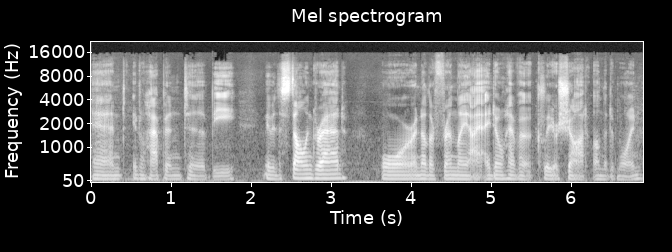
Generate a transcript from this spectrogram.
and it'll happen to be maybe the Stalingrad or another friendly. I, I don't have a clear shot on the Des Moines.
